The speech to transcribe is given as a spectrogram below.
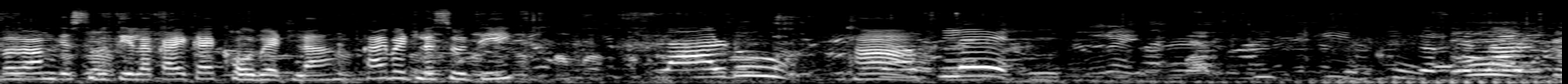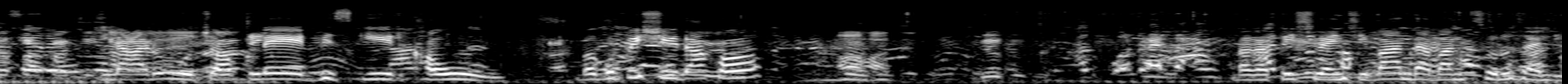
बघा आमच्या श्रुतीला काय काय खाऊ भेटला. काय भेटलं श्रुती? लाडू हा. लाडू चॉकलेट बिस्किट खाऊ. बघू पिशवी दाखव. बघा पिशव्यांची बांधाबांध सुरू झाली.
